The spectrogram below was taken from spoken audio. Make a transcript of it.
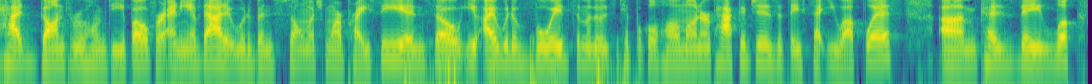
had gone through Home Depot for any of that, it would have been so much more pricey. And so I would avoid some of those typical homeowner packages that they set you up with because they look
